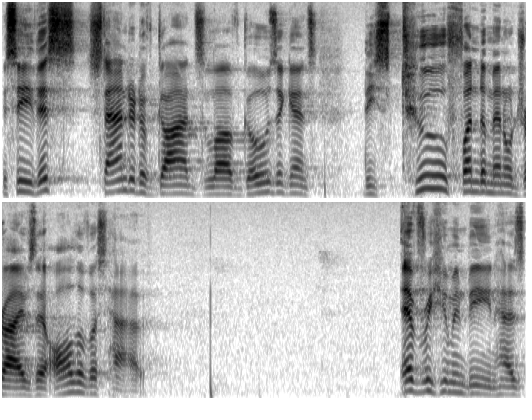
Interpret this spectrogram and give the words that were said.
You see, this standard of God's love goes against these two fundamental drives that all of us have. Every human being has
